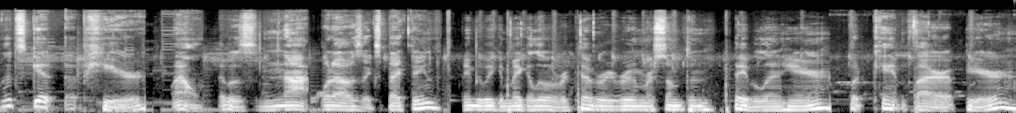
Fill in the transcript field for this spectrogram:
Let's get up here. Wow, that was not what I was expecting. Maybe we can make a little recovery room or something. Table in here. Put campfire up here.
